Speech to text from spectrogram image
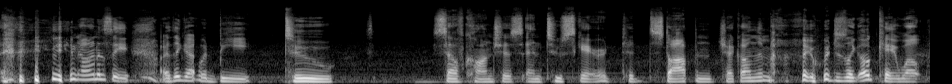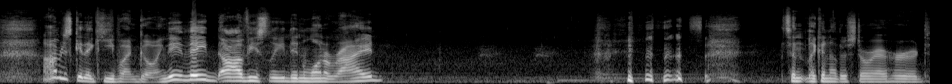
and honestly, I think I would be too self conscious and too scared to stop and check on them. I would just like, okay, well, I'm just gonna keep on going. They they obviously didn't want to ride. it's like another story I heard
